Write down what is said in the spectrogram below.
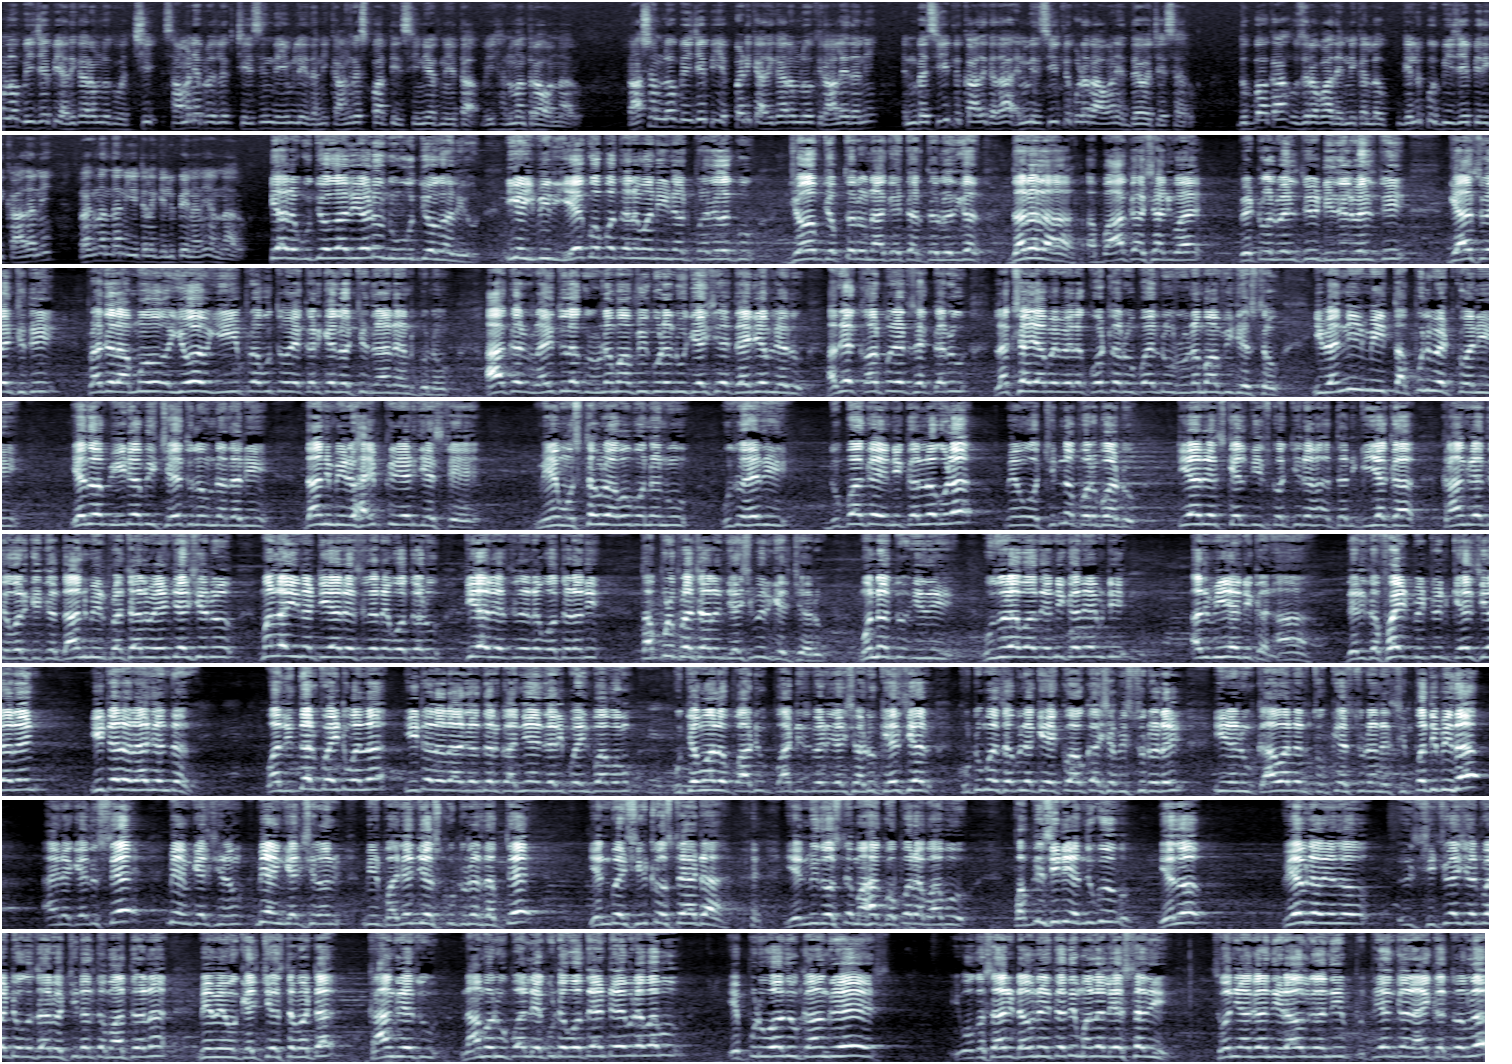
BJP అధికారంలోకి వచ్చి సామాన్య ప్రజలకు చేసింది ఏం లేదని కాంగ్రెస్ పార్టీ సీనియర్ నేత వి. హనుమంతరావు అన్నారు. రాష్ట్రంలో బీజేపీ ఎప్పటికీ అధికారంలోకి రాలేదని ఎనభై సీట్లు కాదు కదా ఎనిమిది సీట్లు కూడా రావని ఎద్దేవా చేశారు. దుబ్బాక హుజురాబాద్ ఎన్నికల్లో గెలుపు బీజేపీది కాదని రఘునందన్ ఈటల గెలిపేనని అన్నారు. ఉద్యోగాలు ఇవ్వడు నువ్వు ఉద్యోగాలు ఇవ్వడు ఇక మీరు ఏ గొప్పతనం అని ప్రజలకు జవాబు చెప్తారో నాకైతే అర్థం లేదు. ధరల ఆకాశానికి పెట్రోల్ పెంచుతీ డీజిల్ పెంచుతీ గ్యాస్ పెంచింది ప్రజలు అమ్మో అయ్యో ఈ ప్రభుత్వం ఎక్కడికి వెళ్ళి వచ్చిందా అని అనుకున్నావు ఆఖరి రైతులకు రుణమాఫీ కూడా నువ్వు చేసే ధైర్యం లేదు. అదే కార్పొరేట్ సెక్టర్ లక్ష యాభై వేల కోట్ల రూపాయలు నువ్వు రుణమాఫీ చేస్తావు. ఇవన్నీ మీ తప్పులు పెట్టుకొని ఏదో మీడియా మీ చేతిలో ఉన్నదని దాన్ని మీరు హైప్ క్రియేట్ చేస్తే మేము వస్తాం రావు నువ్వు ఏది దుబ్బాక ఎన్నికల్లో కూడా మేము చిన్న పొరపాటు. టీఆర్ఎస్ కెళ్ళి తీసుకొచ్చిన అతనికి ఇయ్యక కాంగ్రెస్ ఎవరికి ఇచ్చిన దాన్ని మీరు ప్రచారం ఏం చేసిర్రు మళ్ళీ ఈయన టీఆర్ఎస్లోనే పోతాడు టీఆర్ఎస్లోనే పోతాడని తప్పుడు ప్రచారం చేసి మీరు గెలిచారు. మొన్న ఇది హుజురాబాద్ ఎన్నికలు ఏమిటి? అది మీ ఎన్నికనా? There is a fight between KCR and Eatala Rajender వాళ్ళిద్దరు ఫైట్ వల్ల ఈటల రాజేందర్కు అన్యాయం జరిగిపోయింది పాపం. ఉద్యమాల్లో పాటు పార్టిసిపేట్ చేశాడు. కేసీఆర్ కుటుంబ సభ్యులకే ఎక్కువ అవకాశం ఇస్తున్నాడని ఈయనను కావాలని తొక్కేస్తున్నాడనే సింపతి మీద ఆయన గెలిస్తే మేము గెలిచినాం మేము గెలిచినాం అని మీరు భజన చేసుకుంటున్నారు తప్పితే ఎనభై సీట్లు వస్తాయట. ఎనిమిది వస్తే మహా గొప్పరా బాబు. పబ్లిసిటీ ఎందుకు? ఏదో వేవ్ ఏదో సిచ్యువేషన్ బట్టి ఒకసారి వచ్చినంత మాత్రాన మేమేమో గెలిచేస్తామట. కాంగ్రెస్ నామరూపాలు లేకుండా పోతాయంటే ఏమిరా బాబు? ఎప్పుడు పోదు కాంగ్రెస్. ఒకసారి డౌన్ అవుతుంది మళ్ళీ లేస్తుంది. సోనియా గాంధీ రాహుల్ గాంధీ ప్రియాంక నాయకత్వంలో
